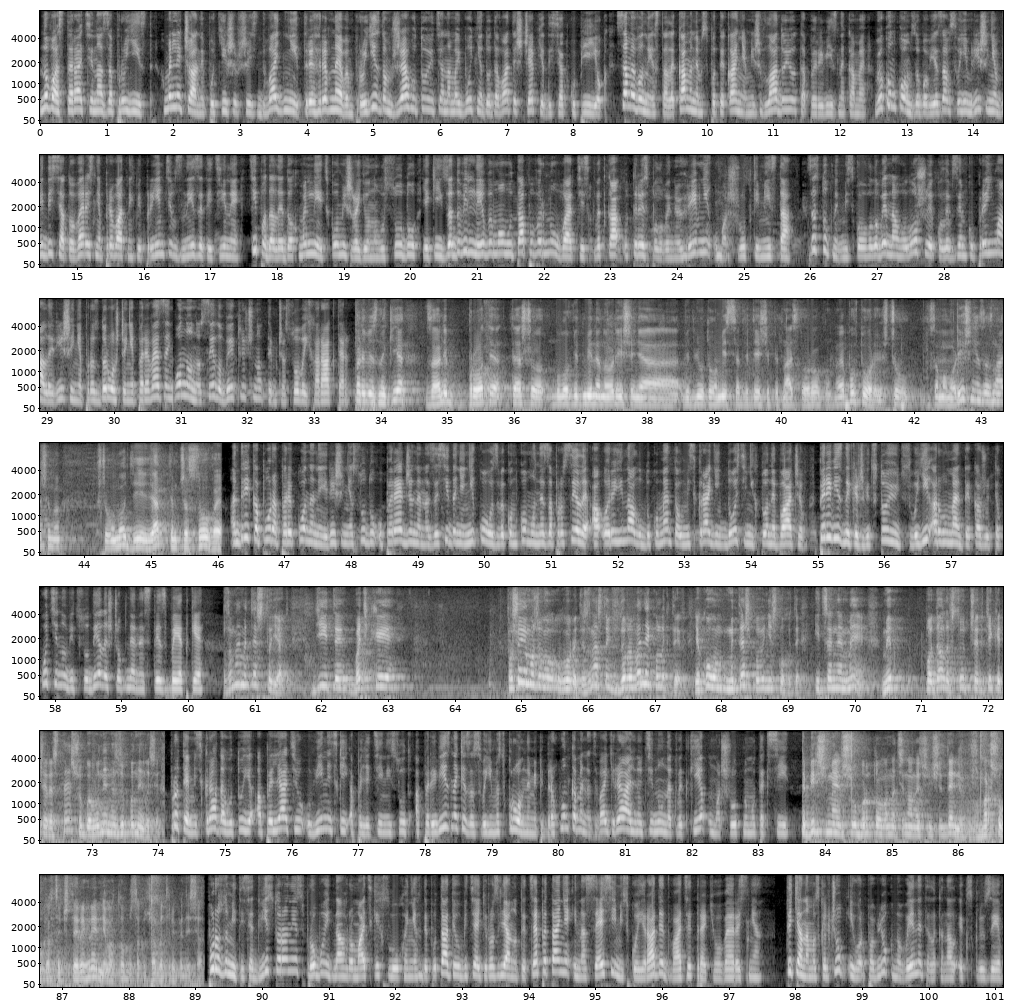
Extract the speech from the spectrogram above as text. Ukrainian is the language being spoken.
Нова стара ціна за проїзд. Хмельничани, потішившись два дні тригривневим проїздом, вже готуються на майбутнє додавати ще 50 копійок. Саме вони стали каменем спотикання між владою та перевізниками. Виконком зобов'язав своїм рішенням від 10 вересня приватних підприємців знизити ціни. Ті подали до Хмельницького міжрайонного суду, який задовільнив вимогу та повернув вартість квитка у 3,5 гривні у маршрутки міста. Заступник міського голови наголошує, коли взимку приймали рішення про здорожчання перевезень, воно носило виключно тимчасовий характер. Перевізники взагалі проти те, що було відмінено рішення від лютого місяця 2015 року. Ну я повторюю, що в самому рішенні зазначено, що воно діє як тимчасове. Андрій Капура переконаний, рішення суду упереджене на засідання нікого з виконкому не запросили, а оригіналу документа у міськраді досі ніхто не бачив. Перевізники ж відстоюють свої аргументи. кажуть, таку ціну відсудили, щоб не нести збитки. За нами теж стоять діти, батьки. Про що я можу говорити? За нас стоїть здоровенний колектив, якого ми теж повинні слухати. І це не ми. Ми подали в суд тільки через те, щоб вони не зупинилися. Проте міськрада готує апеляцію у Вінницький апеляційний суд. А перевізники за своїми скромними підрахунками називають реальну ціну на квитки у маршрутному таксі. Це більш-менш обґрунтована ціна на сьогоднішній день в маршрутках це 4 гривні, в автобусах хоча б 3,50. Порозумітися дві сторони спробують на громадських слуханнях. Депутати обіцяють розглянути це питання і на сесії міської ради 23 вересня. Тетяна Москальчук, Ігор Павлюк. Новини телеканал Ексклюзив.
